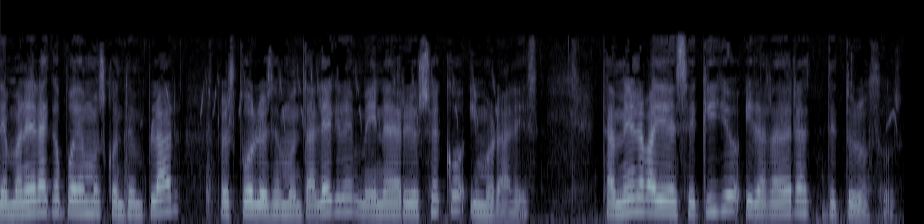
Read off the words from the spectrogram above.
De manera que podemos contemplar los pueblos de Montalegre, Medina de Río Seco y Morales. También el Valle del Sequillo y las laderas de Torozos.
